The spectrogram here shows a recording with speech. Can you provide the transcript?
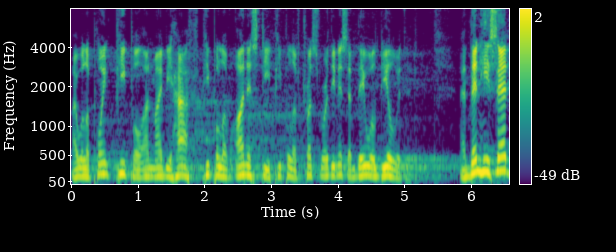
I will appoint people on my behalf, people of honesty, people of trustworthiness, and they will deal with it. And then he said,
